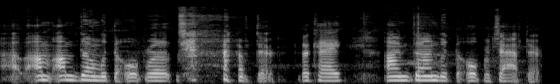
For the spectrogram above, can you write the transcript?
I, I'm I'm done with the Oprah chapter. Okay, I'm done with the Oprah chapter.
